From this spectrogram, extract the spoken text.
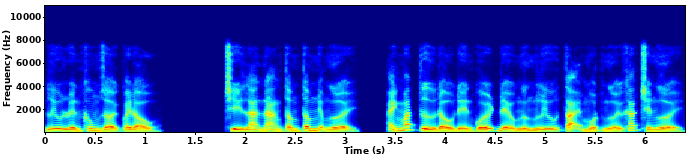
lưu luyến không rời quay đầu. Chỉ là nàng tâm tâm nhậm người, ánh mắt từ đầu đến cuối đều ngừng lưu tại một người khác trên người.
